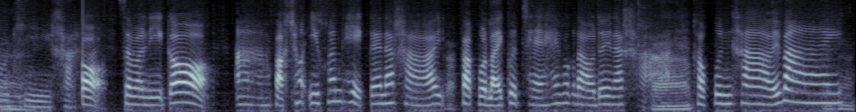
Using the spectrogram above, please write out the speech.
โอเคค่ะก็สำหรับวันนี้ก็ อ่าฝากช่อง Econ Tech ด้วยนะคะครับฝากกดไลค์กดแชร์ให้พวกเราด้วยนะคะ ครับ ขอบคุณค่ะ บ๊ายบาย อ่า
